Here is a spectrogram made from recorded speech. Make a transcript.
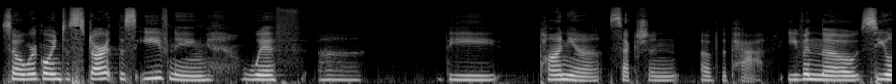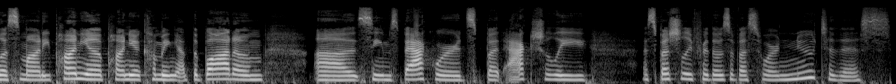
So, we're going to start this evening with uh, the Panya section of the path. Even though Sila Samadhi Panya, Panya coming at the bottom, uh, seems backwards, but actually, especially for those of us who are new to this,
